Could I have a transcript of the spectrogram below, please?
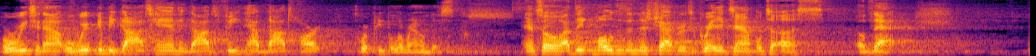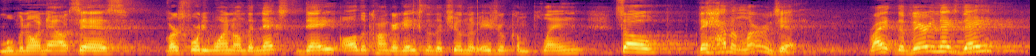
we're reaching out, where we can be God's hand and God's feet, have God's heart toward people around us. And so I think Moses in this chapter is a great example to us of that. Moving on now, it says, verse 41 on the next day, all the congregation of the children of Israel complained. So they haven't learned yet, right? The very next day,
